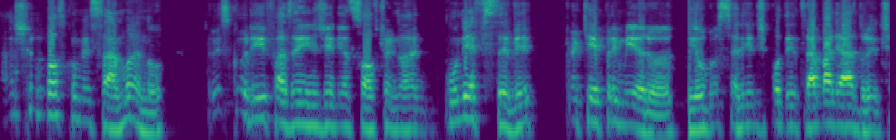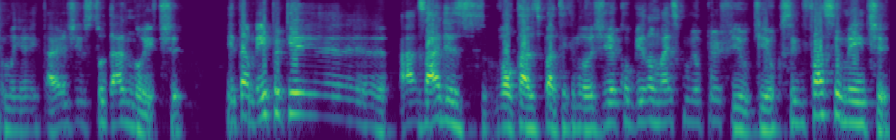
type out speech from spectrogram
Acho que eu posso começar, mano. Eu escolhi fazer engenharia de software na UniFCV porque, primeiro, eu gostaria de poder trabalhar durante a manhã e tarde e estudar à noite. E também porque as áreas voltadas para a tecnologia combinam mais com o meu perfil, que eu consigo facilmente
